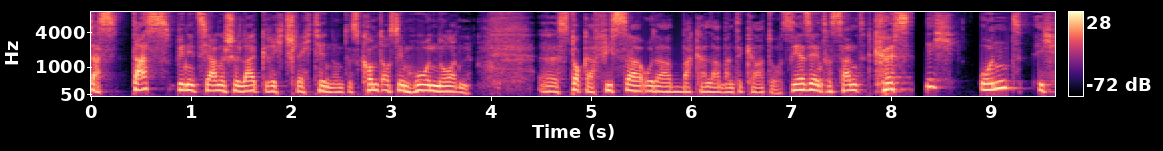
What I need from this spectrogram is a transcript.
das, das venezianische Leibgericht schlechthin. Und es kommt aus dem hohen Norden. Äh, Stocca Fissa oder Bacala Mantecato. Sehr, sehr interessant, köstlich und ich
